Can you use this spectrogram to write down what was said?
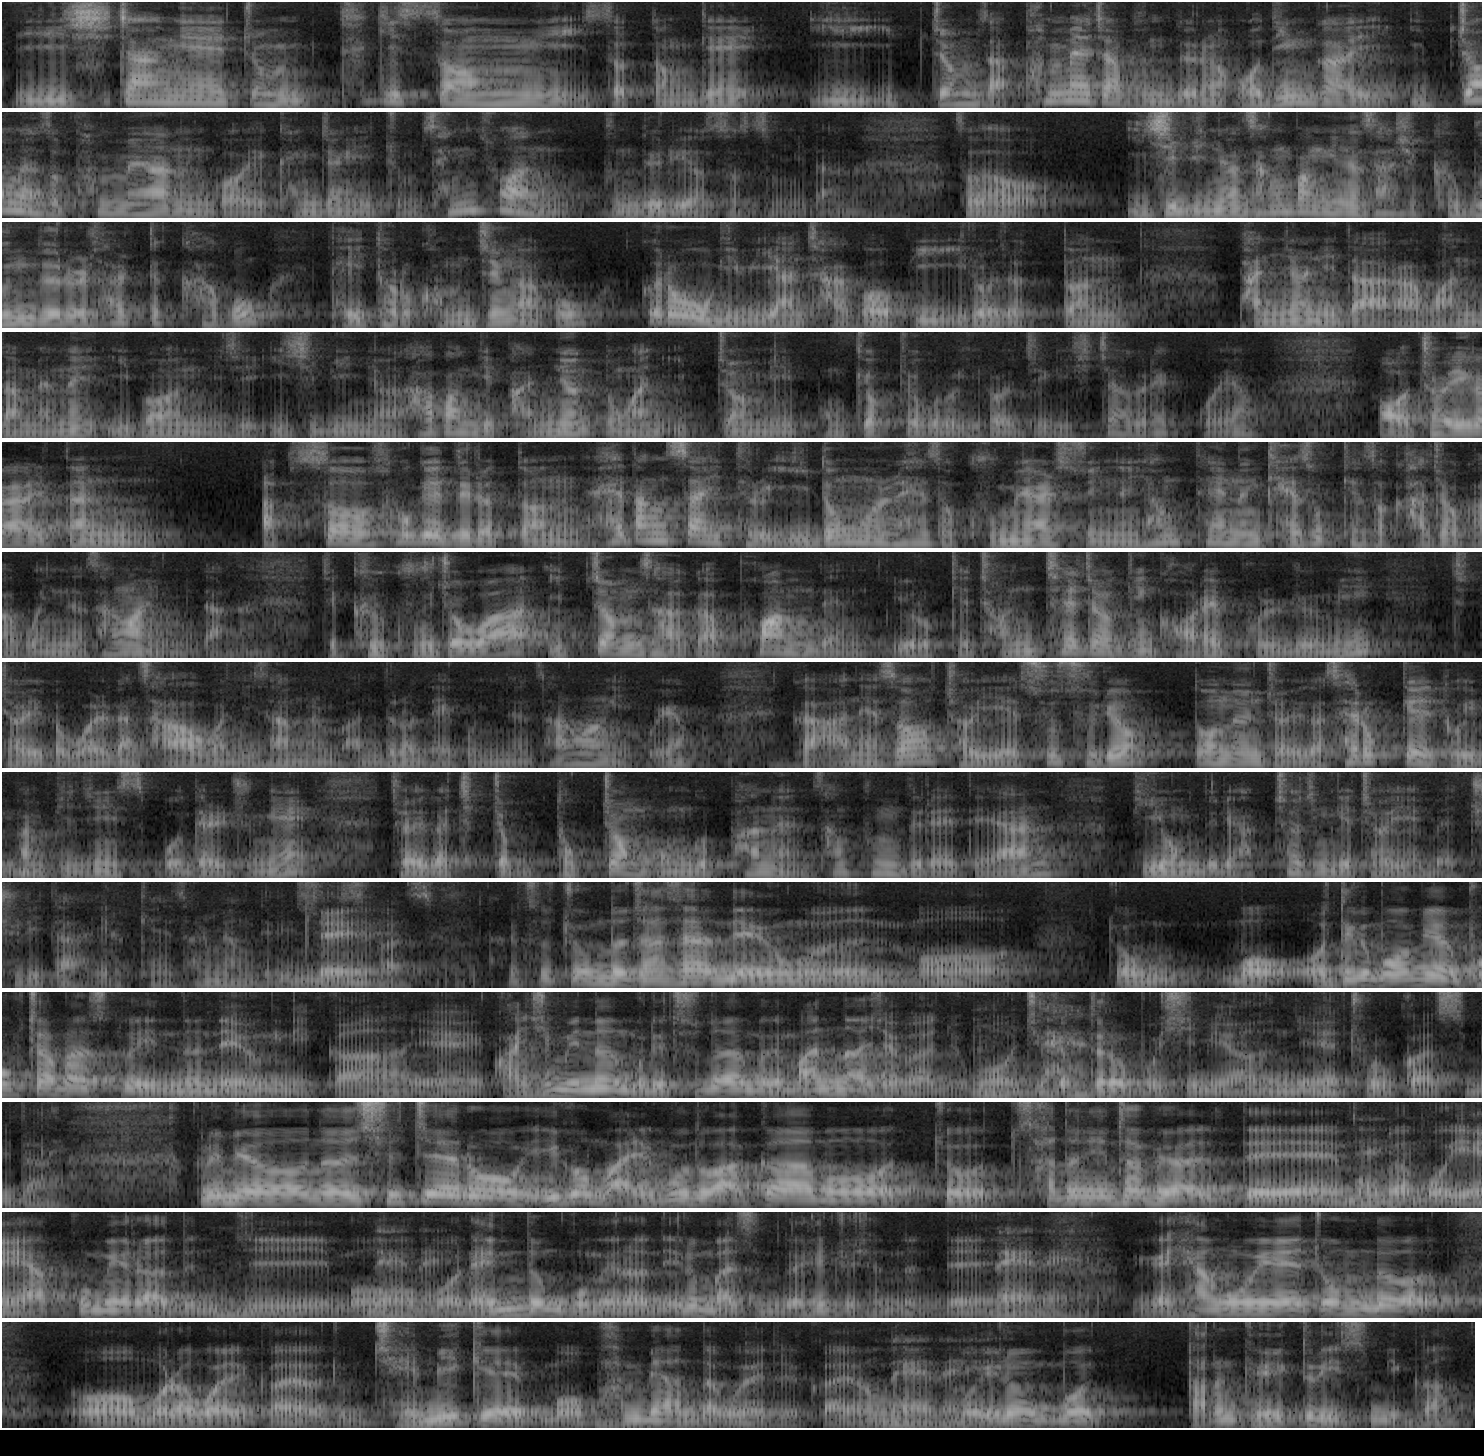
이 시장에 좀 특이성이 있었던 게 이 입점사 판매자분들은 어딘가에 입점해서 판매하는 거에 굉장히 좀 생소한 분들이었었습니다. 그래서 22년 상반기는 사실 그분들을 설득하고 데이터로 검증하고 끌어오기 위한 작업이 이루어졌던 반년이다라고 한다면은 이번 이제 22년 하반기 반년 동안 입점이 본격적으로 이루어지기 시작을 했고요. 어, 저희가 일단 앞서 소개드렸던 해당 사이트로 이동을 해서 구매할 수 있는 형태는 계속해서 가져가고 있는 상황입니다. 이제 그 구조와 입점사가 포함된 이렇게 전체적인 거래 볼륨이 저희가 월간 4억 원 이상을 만들어내고 있는 상황이고요. 그 안에서 저희의 수수료 또는 저희가 새롭게 도입한 비즈니스 모델 중에 저희가 직접 독점 공급하는 상품들에 대한 비용들이 합쳐진 게 저희의 매출이다 이렇게 설명드릴 수 네. 있을 것 같습니다. 그래서 좀 더 자세한 내용은 뭐 좀 뭐 어떻게 보면 복잡할 수도 있는 내용이니까 예, 관심 있는 우리 투자자분들 만나셔가지고 음, 직접 네. 들어보시면 예, 좋을 것 같습니다. 그러면은 실제로 이거 말고도 아까 뭐 저 사전 인터뷰할 때 뭔가 뭐 예약 구매라든지 뭐, 음. 네네. 뭐 랜덤 구매라든지 이런 말씀도 해주셨는데 네네. 그러니까 향후에 좀 더 어, 뭐라고 할까요? 좀 재미있게 뭐 판매한다고 해야 될까요? 네네. 뭐 이런 뭐 다른 계획들이 있습니까?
